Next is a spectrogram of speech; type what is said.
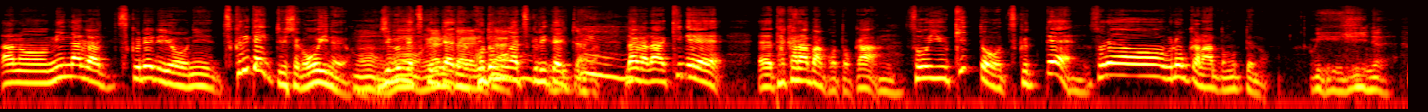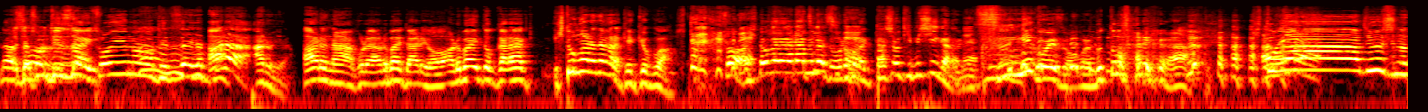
あの、みんなが作れるように、作りたいっていう人が多いのよ。ん自分が作りたいとか、うん子供が作りたいっていうのが。だから、木で、えー宝箱とか、そういうキットを作って、それを売ろうかなと思ってんの。いいね。じゃあその手伝い。そういうのの手伝いだったらあるやん。あるな、これアルバイトあるよ。アルバイトから、人柄だから結局は。そう、人柄がダメだと俺ほら多少厳しいからね。すんげえ怖いぞ。これぶっ飛ばされるから。人柄重視の、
